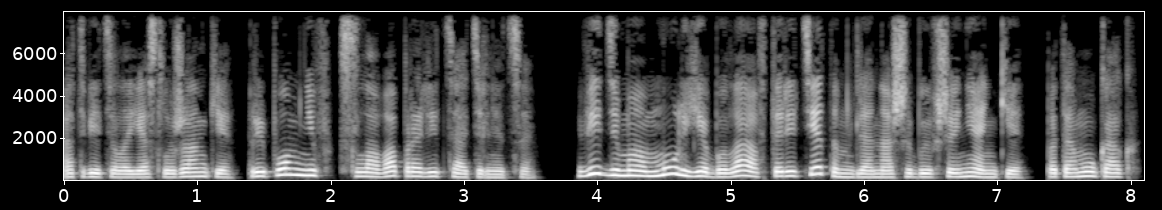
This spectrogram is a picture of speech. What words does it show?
ответила я служанке, припомнив слова прорицательницы. Видимо, Мулья была авторитетом для нашей бывшей няньки, потому как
